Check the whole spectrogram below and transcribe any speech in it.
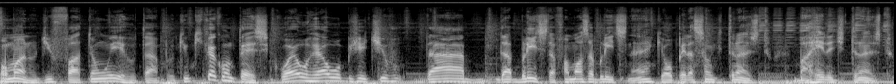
Ô, mano, de fato é um erro, tá? Porque o que que acontece? Qual é o real objetivo da, da Blitz, da famosa Blitz, né? Que é a operação de trânsito, barreira de trânsito.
